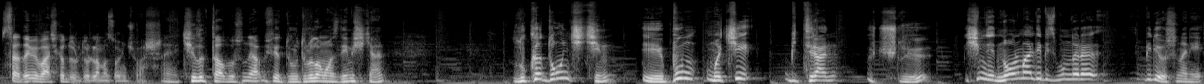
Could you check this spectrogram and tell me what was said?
Sırada bir başka durdurulamaz oyuncu var. Yani çığlık tablosunu yapmış ve durdurulamaz demişken Luka Doncic'in e, bu maçı bitiren üçlüyü şimdi normalde biz bunlara biliyorsun hani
